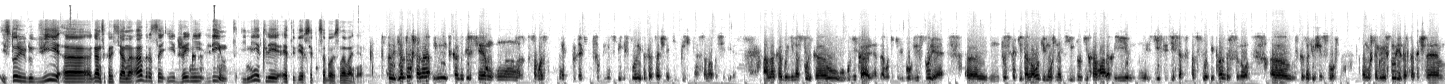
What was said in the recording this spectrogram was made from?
историю любви э, Ганса Христиана Андреса и Дженни Линд. Имеет ли эта версия под собой основание? Дело в том, что она имеет как бы версия э, под собой в принципе, история достаточно типичная сама по себе она как бы не настолько уникальна, да, вот эта любовная история. Э, то есть какие-то аналогии можно найти и в других романах, и здесь здесь от, отсылки к Андерсону э, сказать очень сложно. Потому что говорю, история достаточно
